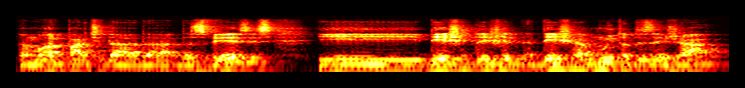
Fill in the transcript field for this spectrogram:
na maior parte da, da, das vezes, e deixa, deixa, deixa muito a desejar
